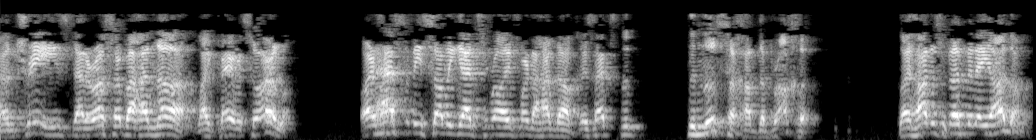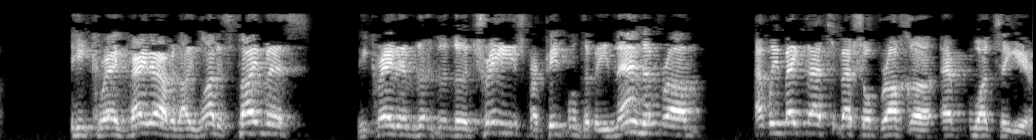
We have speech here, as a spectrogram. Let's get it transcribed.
on trees that are also bahana, like Paris or Arla? Or it has to be something that's really for the hana, because that's the, the nusach of the bracha. Like Hadis ben Adam. He created Peter, but like what is Tavis? He created the, the, the, trees for people to be nana from, and we make that special bracha every, once a year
